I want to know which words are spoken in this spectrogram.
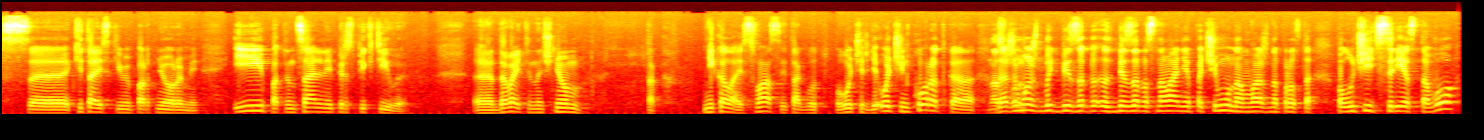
с э, китайскими партнерами и потенциальные перспективы. Э, давайте начнем так. Николай, с вас и так вот по очереди. Очень коротко, Насколько... даже может быть без, без обоснования, почему нам важно просто получить срез того,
